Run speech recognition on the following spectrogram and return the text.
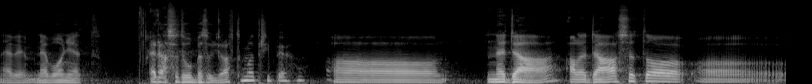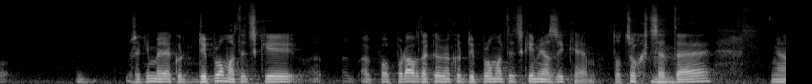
nevím, nevonět. A dá se to vůbec udělat v tomhle příběhu? Uh, nedá, ale dá se to, uh, řekněme, jako diplomaticky, podávat takovým jako diplomatickým jazykem. To, co chcete, hmm. uh,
